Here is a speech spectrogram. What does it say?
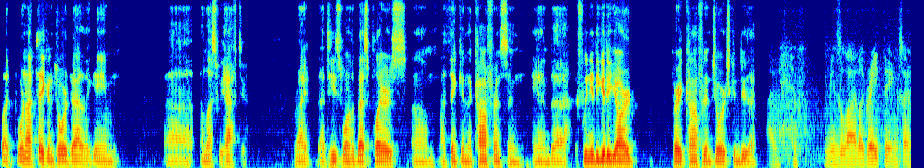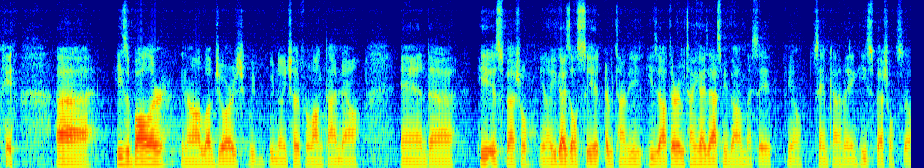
But we're not taking George out of the game uh, unless we have to right? That he's one of the best players, um, I think, in the conference. And and uh, if we need to get a yard, very confident George can do that. I mean, it means a lot of great things. I mean, uh, he's a baller. You know, I love George. We've we've known each other for a long time now, and uh, he is special. You know, you guys all see it every time he, he's out there. Every time you guys ask me about him, I say, you know, same kind of thing. He's special. So,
